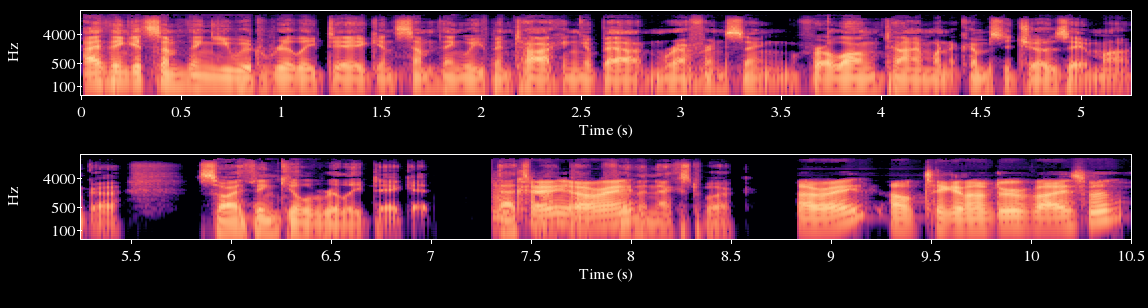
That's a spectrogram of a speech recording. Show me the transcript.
I think it's something you would really dig and something we've been talking about and referencing for a long time when it comes to josei manga. So I think you'll really dig it. That's my Okay, pick all for the next book. All right. I'll take it under advisement.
